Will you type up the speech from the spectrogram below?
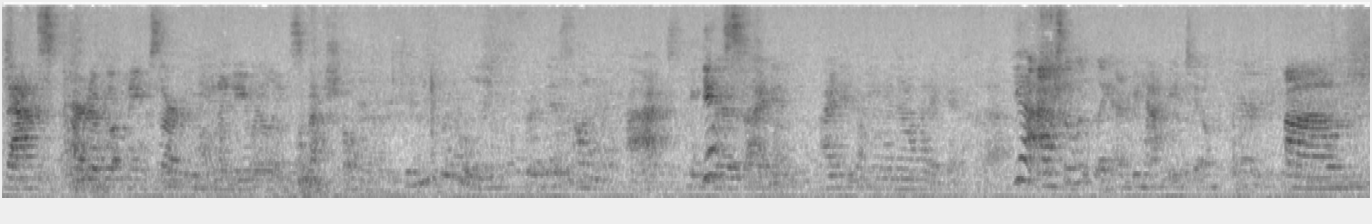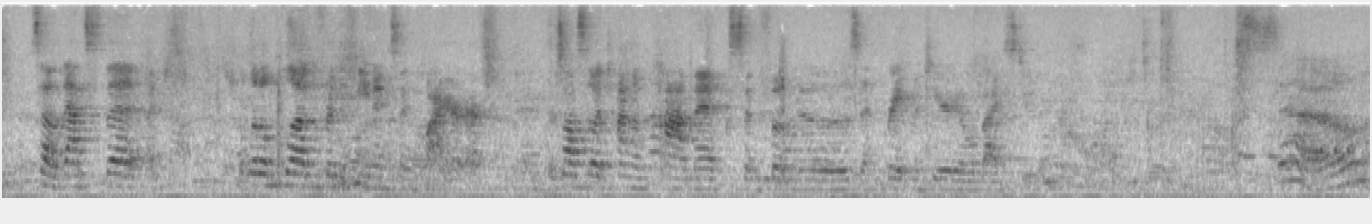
that's part of what makes our community really special. Can you put a link for this on the facts? Yes. I didn't, I didn't even know how to get to that. Yeah, absolutely. I'd be happy to. Um, so that's the a little plug for the Phoenix Inquirer. There's also a ton of comics and photos and great material by students. So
